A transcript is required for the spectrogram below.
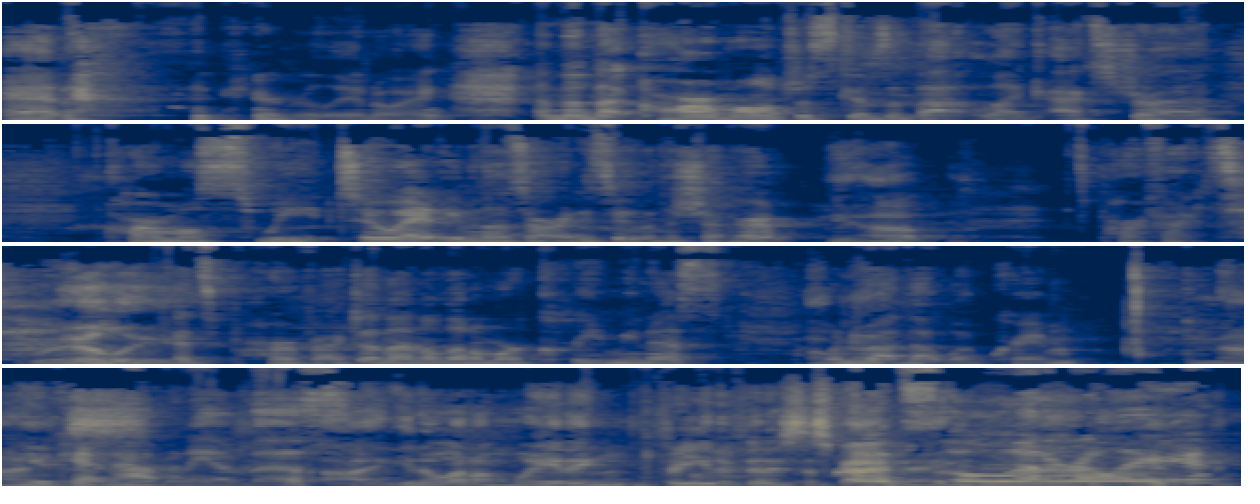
And you're really annoying. And then that caramel just gives it that like extra caramel sweet to it, even though it's already sweet with the sugar. Yep. It's perfect. Really? It's perfect. And then a little more creaminess when you add that whipped cream. Nice. You can't have any of this. Uh, you know what? I'm waiting for you to finish describing. It's literally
